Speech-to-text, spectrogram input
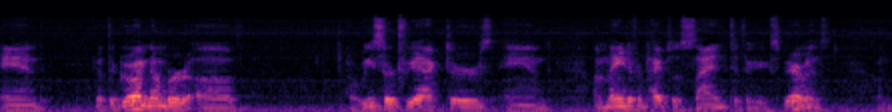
And with the growing number of research reactors and uh, many different types of scientific experiments. Um,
